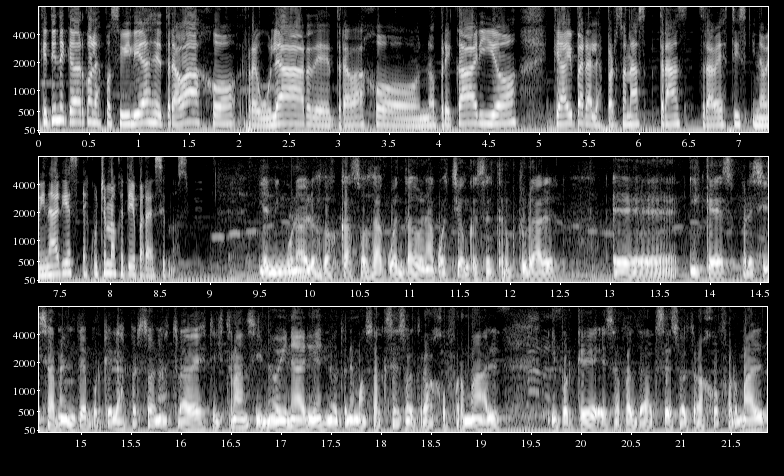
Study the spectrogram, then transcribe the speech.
que tiene que ver con las posibilidades de trabajo regular, de trabajo no precario, que hay para las personas trans, travestis y no binarias. Escuchemos qué tiene para decirnos. Y en ninguno de los dos casos da cuenta de una cuestión que es estructural eh, y que es precisamente porque las personas travestis, trans y no binarias no tenemos acceso al trabajo formal y porque esa falta de acceso al trabajo formal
